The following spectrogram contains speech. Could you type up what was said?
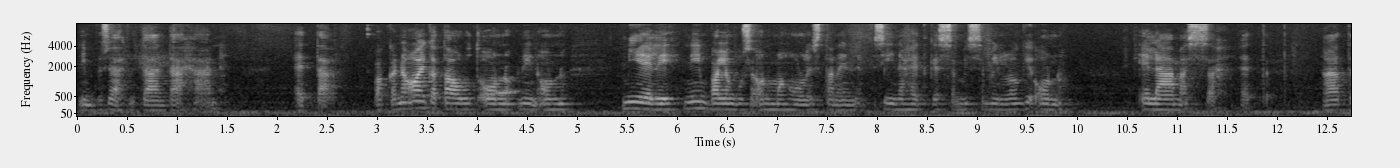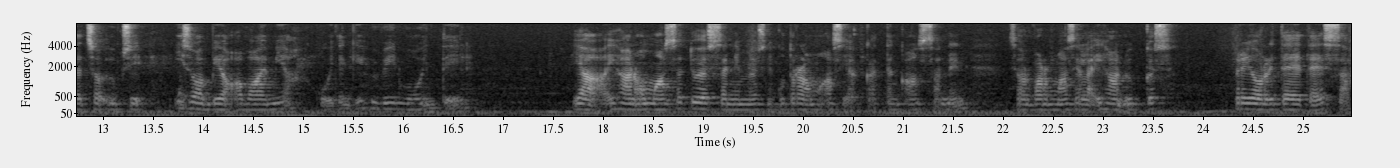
niin pysähdytään tähän. Että vaikka ne aikataulut on, niin on mieli niin paljon kuin se on mahdollista, niin siinä hetkessä, missä milloinkin on elämässä. Että ajattelen, että se on yksi isompia avaimia kuitenkin hyvinvointiin. Ja ihan omassa työssäni myös niin kuin trauma-asiakkaiden kanssa, niin se on varmaan siellä ihan ykkös prioriteeteissa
